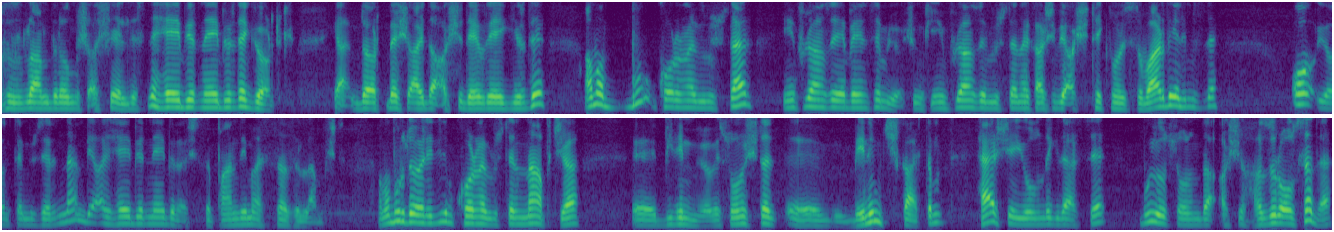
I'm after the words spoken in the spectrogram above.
hızlandırılmış aşı eldesini H1N1'de gördük. Yani 4-5 ayda aşı devreye girdi. Ama bu koronavirüsler influenza'ya benzemiyor. Çünkü influenza virüslerine karşı bir aşı teknolojisi vardı elimizde. O yöntem üzerinden bir H1N1 aşısı, pandemi aşısı hazırlanmıştı. Ama burada öyle değil. Bu koronavirüslerin ne yapacağı e, bilinmiyor ve sonuçta e, benim çıkarttım her şey yolunda giderse bu yıl sonunda aşı hazır olsa da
